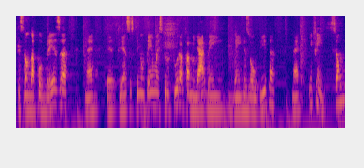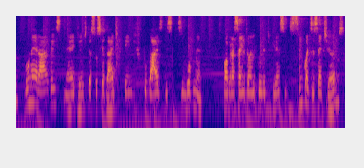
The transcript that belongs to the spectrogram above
questão da pobreza, né, crianças que não têm uma estrutura familiar bem, bem resolvida, né, enfim, são vulneráveis né, diante da sociedade que tem dificuldades desse desenvolvimento. O Abraçar, então, ele cuida de crianças de 5 a 17 anos,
